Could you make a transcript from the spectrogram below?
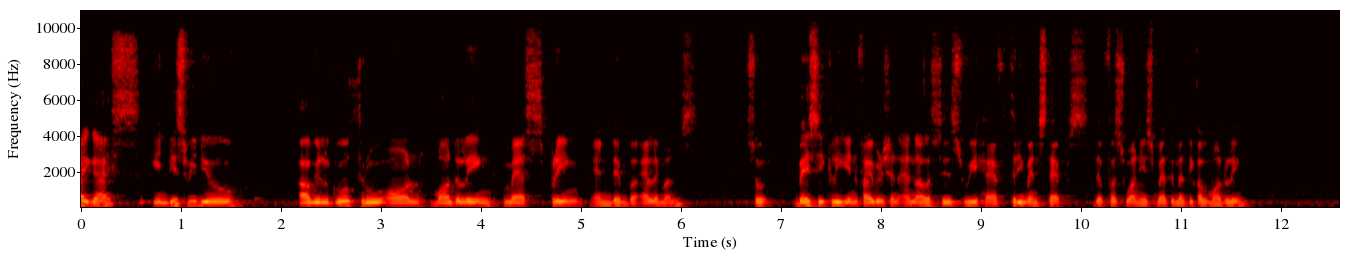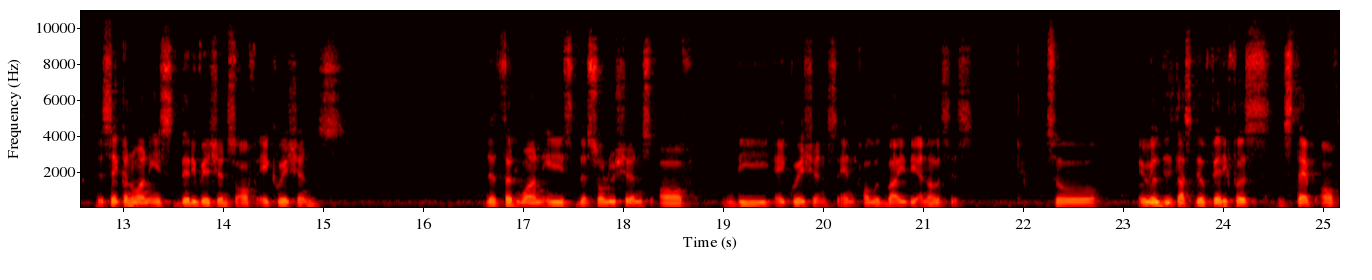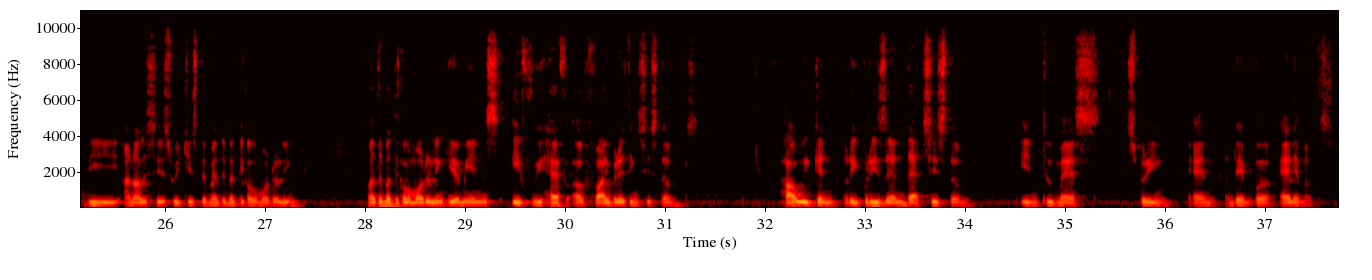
Hi guys, in this video I will go through on modeling mass spring and damper elements. So basically in vibration analysis we have three main steps. The first one is mathematical modeling. The second one is derivations of equations. The third one is the solutions of the equations and followed by the analysis. So we will discuss the very first step of the analysis which is the mathematical modeling. Mathematical modeling here means if we have a vibrating system, how we can represent that system into mass, spring, and damper elements.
